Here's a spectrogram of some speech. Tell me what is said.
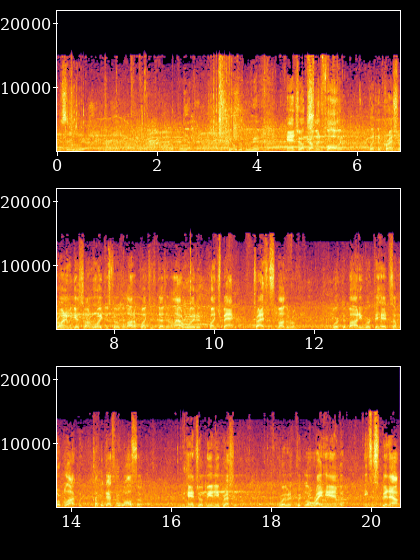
Let's see where we at. No problem. Yeah. He over a minute. Hanshaw coming forward, putting the pressure on him. He gets on Roy, just throws a lot of punches, doesn't allow Roy to punch back, tries to smother him. Work the body, work the head. Some were blocked, but a couple got through also. But Hanshaw being the aggressor. Roy with a quick little right hand, but needs to spin out,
